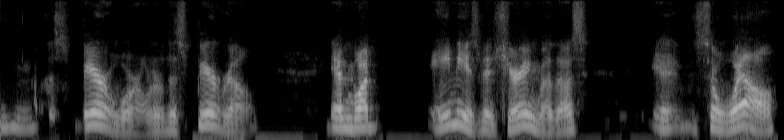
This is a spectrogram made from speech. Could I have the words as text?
mm-hmm. of the spirit world or the spirit realm. And what Amy has been sharing with us uh, so well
